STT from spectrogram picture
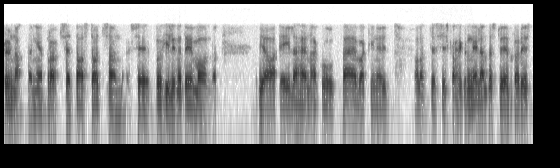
rünnata, nii et praktiliselt aasta otsa on see põhiline teema olnud. ja ei lähe nagu päevagi nüüd, alates siis kahekümne neljandast veebruarist,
